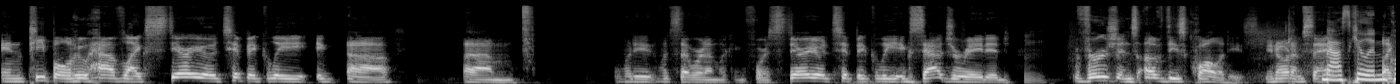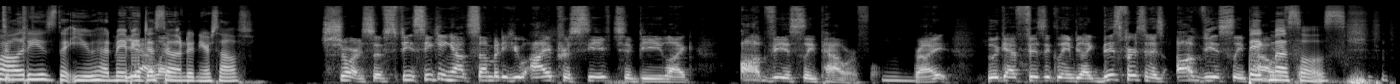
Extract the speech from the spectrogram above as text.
in people who have like stereotypically uh um what do you what's that word I'm looking for? Stereotypically exaggerated hmm. Versions of these qualities. You know what I'm saying? Masculine like qualities the, that you had maybe yeah, disowned like, in yourself. Sure. So spe- seeking out somebody who I perceive to be like obviously powerful, Mm. right? Look at physically and be like, this person is obviously Big powerful. muscles.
